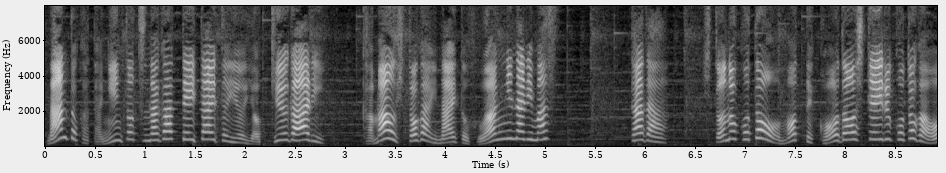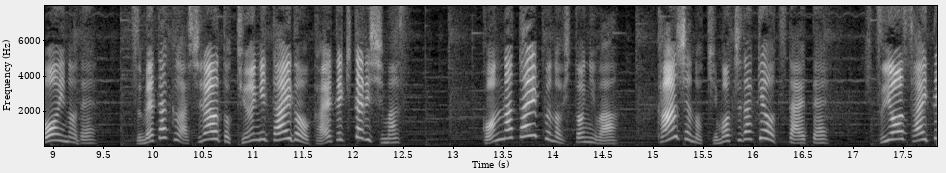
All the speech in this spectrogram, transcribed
なんとか他人と繋がっていたいという欲求があり、構う人がいないと不安になります。ただ、人のことを思って行動していることが多いので、冷たくあしらうと急に態度を変えてきたりします。こんなタイプの人には、感謝の気持ちだけを伝えて、必要最低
